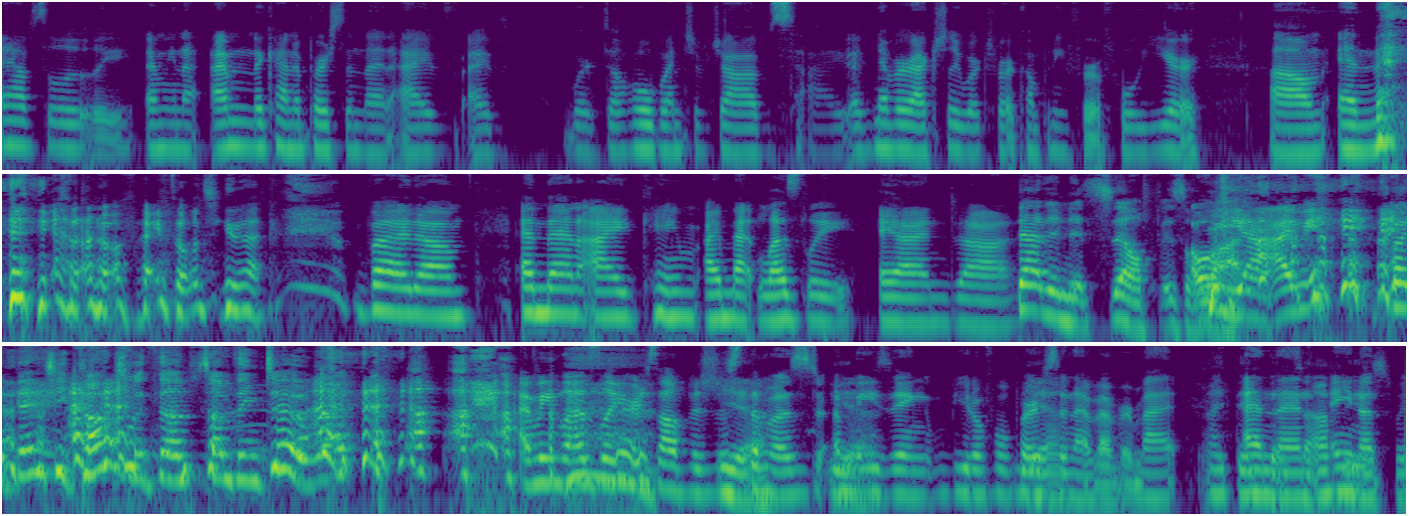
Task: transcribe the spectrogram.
Absolutely. I mean, I- I'm the kind of person that I've I've worked a whole bunch of jobs. I, I've never actually worked for a company for a full year, um, and I don't know if I told you that, but um, and then I came, I met Leslie, and uh, That in itself is a oh lot. yeah, I mean, But then she comes with them something too, right? I mean, Leslie herself is just Yeah, the most yeah. amazing, beautiful person I've ever met. I think and then you know the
